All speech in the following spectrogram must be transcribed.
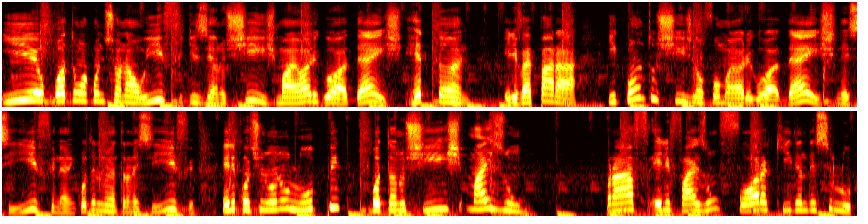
e eu boto uma condicional if dizendo x maior ou igual a 10, return. Ele vai parar. Enquanto o x não for maior ou igual a 10 nesse if, né, enquanto ele não entrar nesse if, ele continua no loop botando x mais 1. Pra, ele faz um for aqui dentro desse loop.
